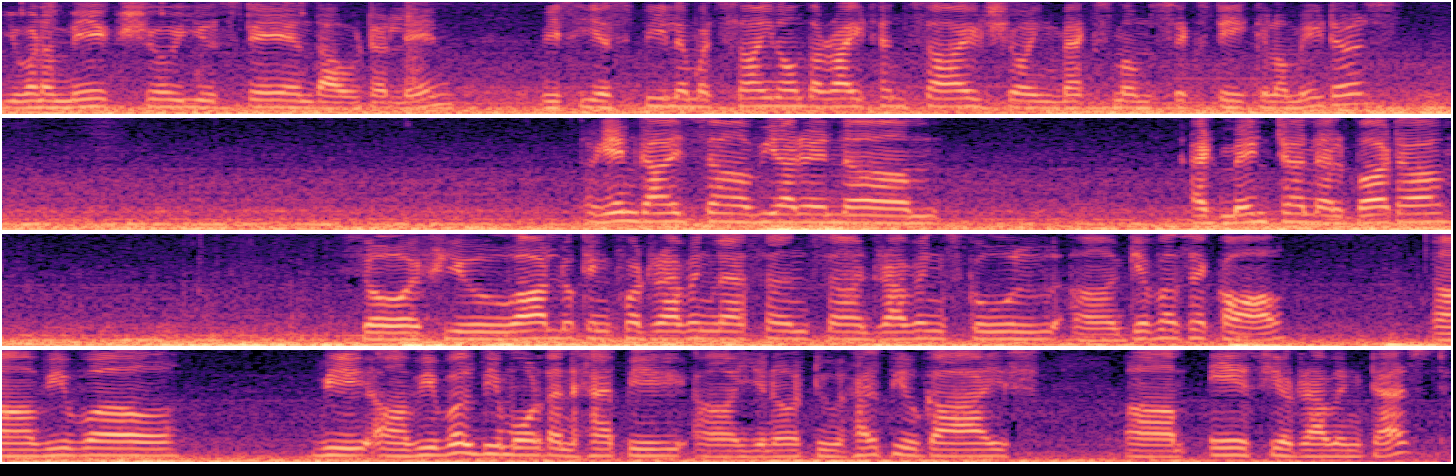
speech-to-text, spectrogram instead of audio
you want to make sure you stay in the outer lane we see a speed limit sign on the right hand side showing maximum 60 kilometers. Again guys uh, we are in um, Edmonton Alberta. So if you are looking for driving lessons uh, driving school uh, give us a call. Uh, we will we uh, we will be more than happy uh, you know to help you guys um, ace your driving test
